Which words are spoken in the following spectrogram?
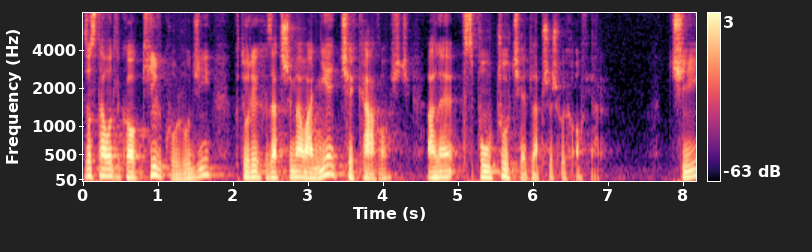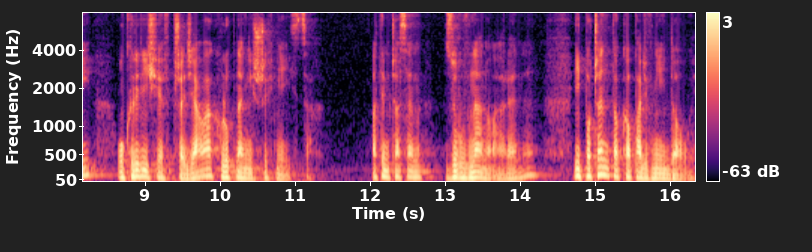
Zostało tylko kilku ludzi, których zatrzymała nie ciekawość, ale współczucie dla przyszłych ofiar. Ci ukryli się w przedziałach lub na niższych miejscach. A tymczasem zrównano arenę i poczęto kopać w niej doły.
